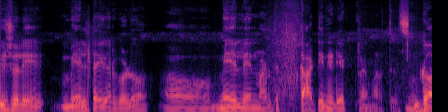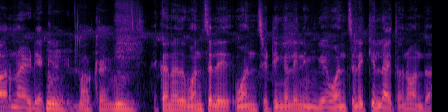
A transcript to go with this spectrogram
ಯೂಶ್ವಲಿ ಮೇಲ್ ಟೈಗರ್ಗಳು ಮೇಲ್ ಏನು ಮಾಡುತ್ತೆ? ಕಾಟಿನ ಹಿಡಿಯೋಕೆ ಟ್ರೈ ಮಾಡ್ತೇವೆ. ಗಾರ್ನ ಹಿಡಿಯೋಕೆ ಯಾಕಂದ್ರೆ ಅದು ಒಂದ್ಸಲಿ ಒಂದು ಸಿಟ್ಟಿಂಗಲ್ಲಿ ನಿಮಗೆ ಒಂದ್ಸಲಿ ಕಿಲ್ ಆಯಿತು ಅಂದ್ರೆ ಒಂದು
